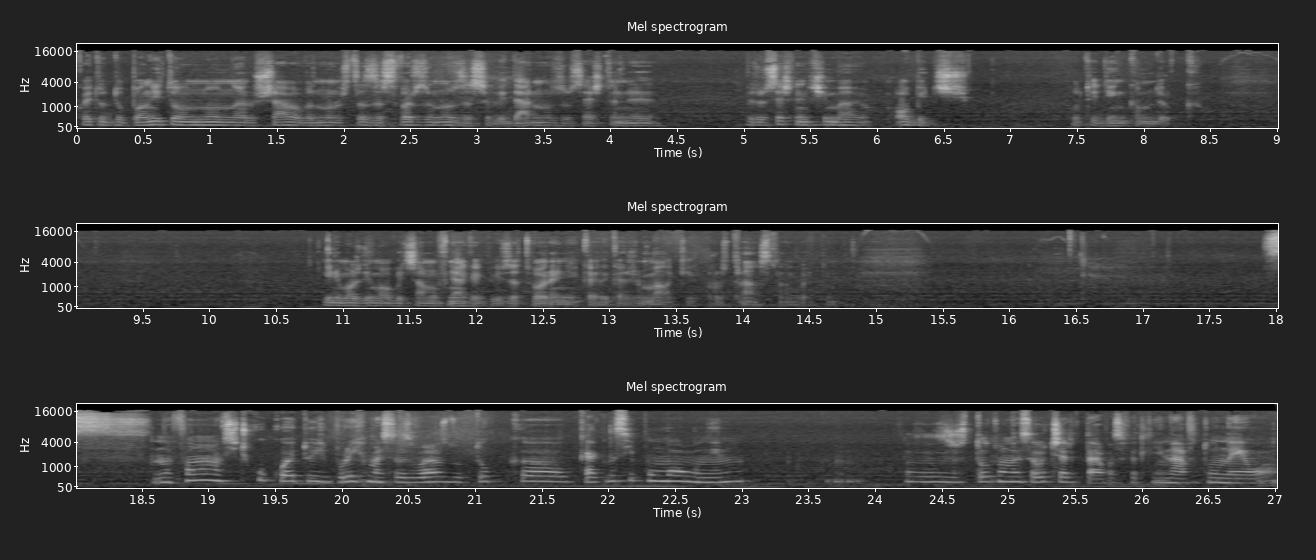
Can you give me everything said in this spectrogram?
което допълнително нарушава възможността за свързаност, за солидарност, за усещане без усещане, че има обич от един към друг. Или може да има обич само в някакви затворени, как да кажем, малки пространства. Което... На фона на всичко, което изборихме с вас до тук, как да си помогнем, защото не се очертава светлина в тунела.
